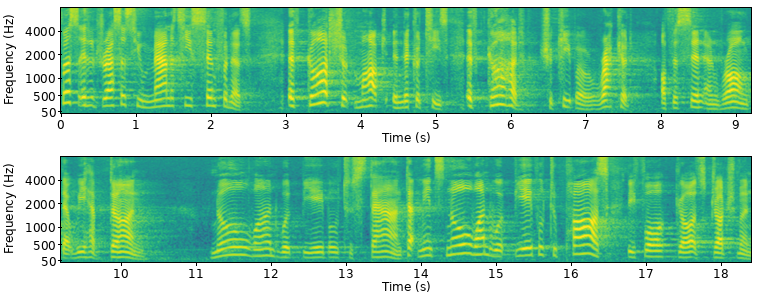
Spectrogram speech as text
First, it addresses humanity's sinfulness. If God should mark iniquities, if God should keep a record of the sin and wrong that we have done, no one would be able to stand. That means no one would be able to pass before God's judgment.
